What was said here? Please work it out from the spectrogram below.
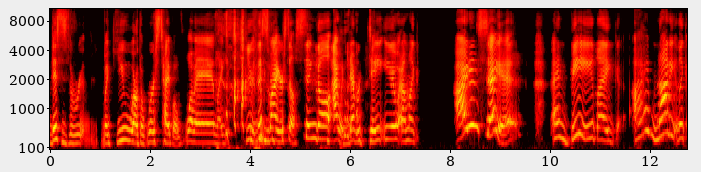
this is the like you are the worst type of woman. Like you this is why you're still single. I would never date you. And I'm like, I didn't say it. And B, like I'm not e- like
